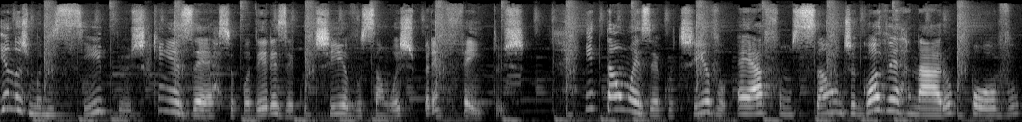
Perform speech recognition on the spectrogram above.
E nos municípios, quem exerce o poder executivo são os prefeitos. Então, o executivo é a função de governar o povo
